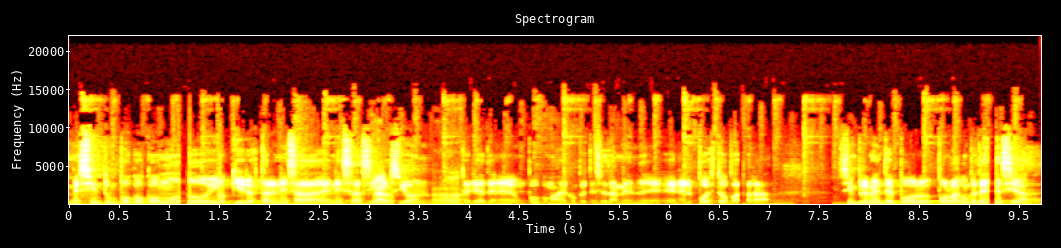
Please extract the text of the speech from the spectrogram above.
me siento un poco cómodo y no quiero estar en esa, en esa Claro. situación. Ah. Me gustaría tener un poco más de competencia también en el puesto para simplemente por, por la competencia.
